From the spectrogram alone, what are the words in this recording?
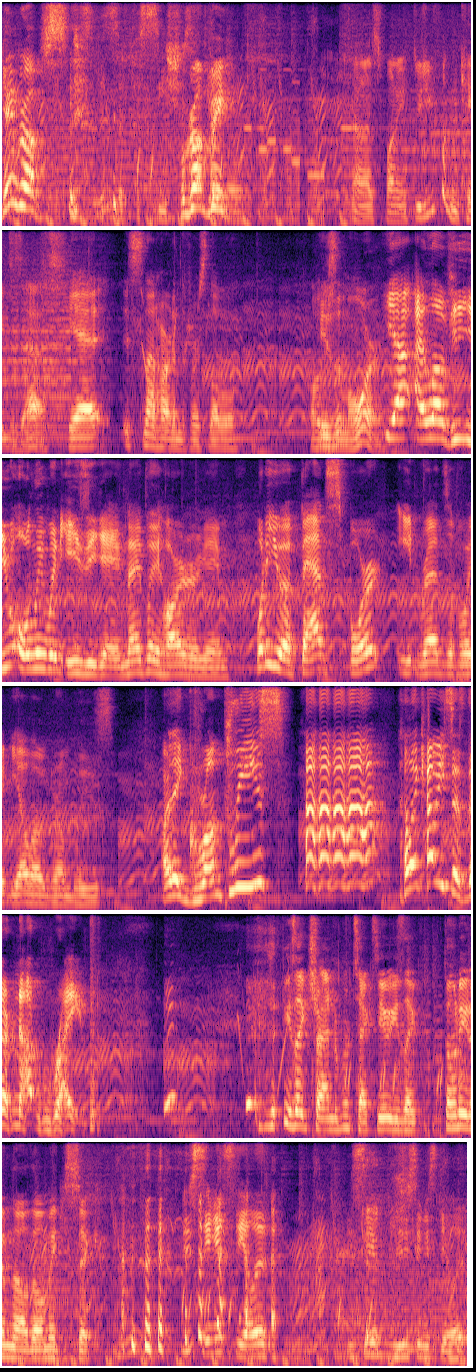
Game Grumps. It's a facetious. We're grumpy. title. Oh, that's funny, dude. You fucking kicked his ass. Yeah, it's not hard in the first level. Oh, He's- more. Yeah, I love he, you only win easy game. Now you play harder game. What are you, a bad sport? Eat reds, avoid yellow grumblies. Are they grumplies? I like how he says they're not ripe. He's like trying to protect you. He's like, don't eat them though. They'll make you sick. You see me steal it? You see? Did you see me steal it?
